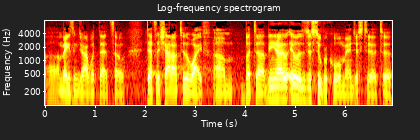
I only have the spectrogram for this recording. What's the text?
uh, amazing job with that. So definitely shout out to the wife. Um, but, uh, but you know, it, it was just super cool, man. Just to to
